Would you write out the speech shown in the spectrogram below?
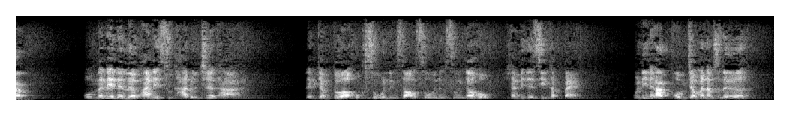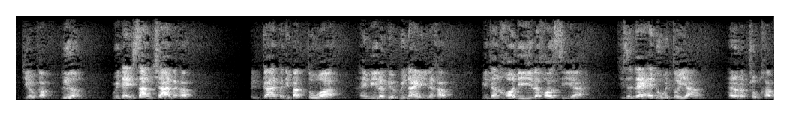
ครับ ผมนั่นเองในเรือพาณิชย์สุธาดลเชื้อถาเลขประจำตัว 6012011096ชั้นพิเศษ4ทับ8วันนี้นะครับผมจะมานำเสนอเกี่ยวกับเรื่องวินัยสร้างชาตินะครับ เป็นการปฏิบัติตัวให้มีระเบียบวินัยนะครับ มีทั้งข้อดีและข้อเสียที่แสดงให้ดูเป็นตัวอย่างให้เรารับชมครับ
